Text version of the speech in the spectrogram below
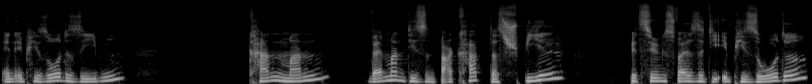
In Episode 7 kann man, wenn man diesen Bug hat, das Spiel bzw. die Episode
